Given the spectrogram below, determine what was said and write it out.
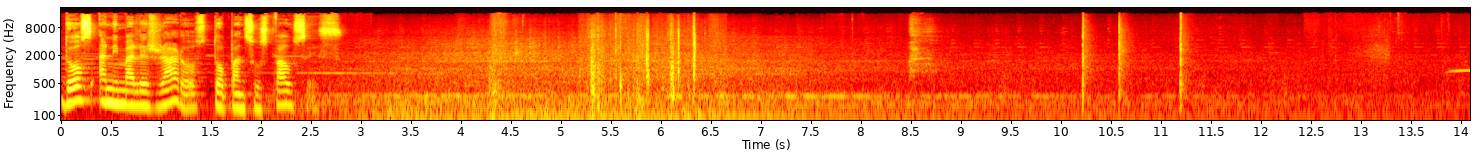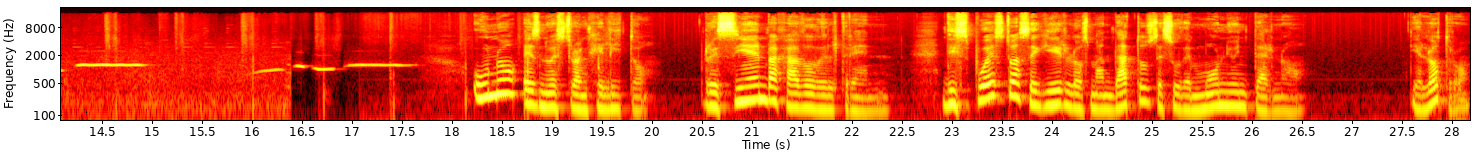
dos animales raros topan sus fauces. Uno es nuestro angelito, recién bajado del tren, dispuesto a seguir los mandatos de su demonio interno. Y el otro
